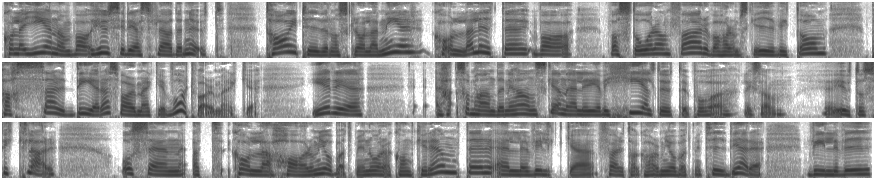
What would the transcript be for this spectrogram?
Kolla igenom vad, hur ser deras flöden ut. Ta er tiden och scrolla ner, kolla lite vad, vad står de för, vad har de skrivit om. Passar deras varumärke vårt varumärke? Är det som handen i handsken eller är vi helt ute på liksom, ute och cyklar? Och sen att kolla, har de jobbat med några konkurrenter eller vilka företag har de jobbat med tidigare? Vill vi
